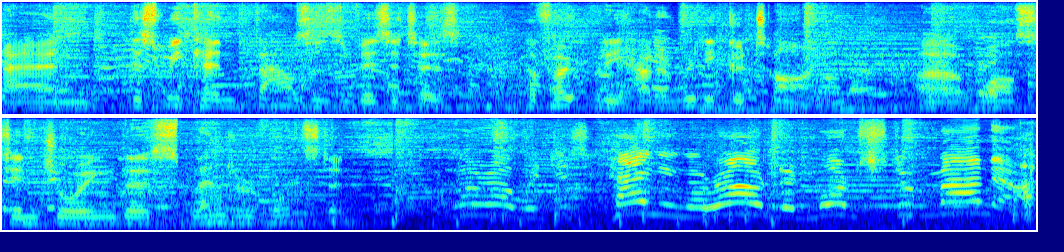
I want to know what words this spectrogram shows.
and this weekend thousands of visitors have hopefully had a really good time uh, whilst enjoying the splendour of Waddesdon. Well, we're just hanging around at Waddesdon Manor,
